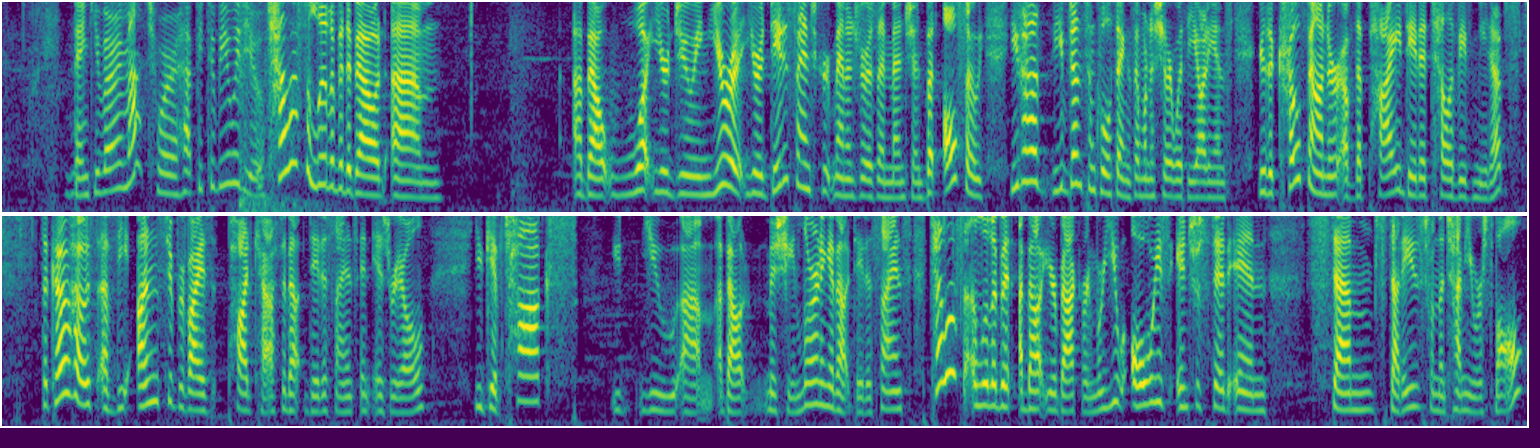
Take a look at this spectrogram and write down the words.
Thank you very much. We're happy to be with you. Tell us a little bit about um, about what you're doing. You're a, you're a data science group manager, as I mentioned, but also you've had you've done some cool things I want to share with the audience. You're the co-founder of the PyData Tel Aviv meetups, the co-host of the Unsupervised podcast about data science in Israel. You give talks. You, you um, about machine learning, about data science. Tell us a little bit about your background. Were you always interested in STEM studies from the time you were small?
